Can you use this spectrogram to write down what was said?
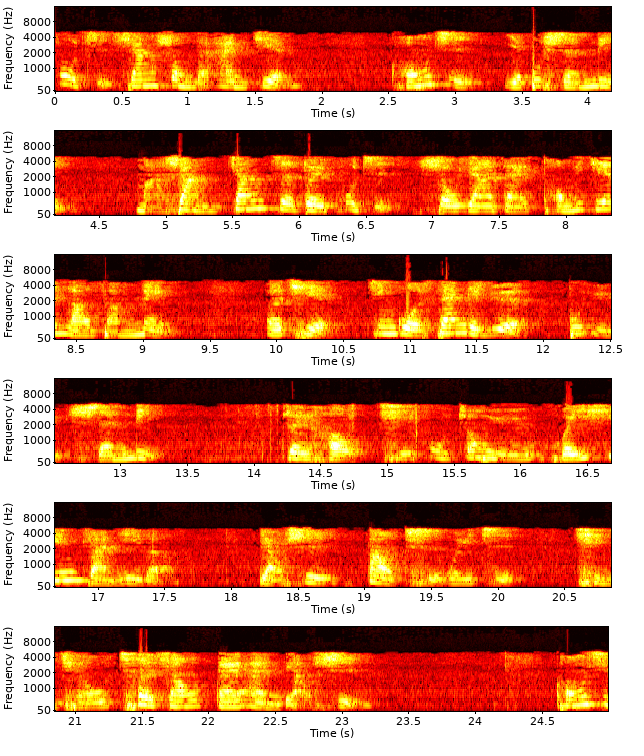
父子相送的案件，孔子也不审理。马上将这对父子收押在同一间牢房内，而且经过三个月不予审理，最后其父终于回心转意了，表示到此为止，请求撤销该案了事。孔子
